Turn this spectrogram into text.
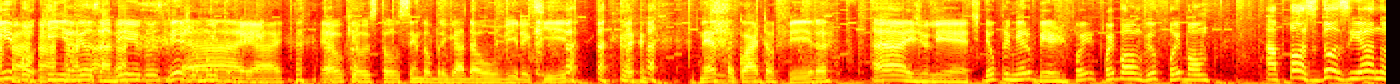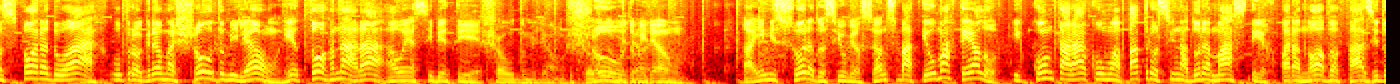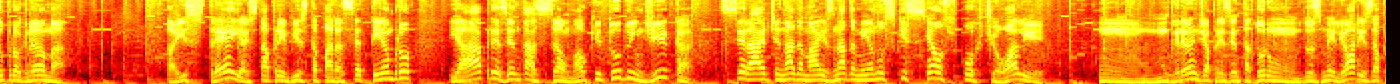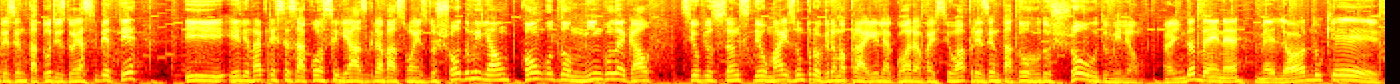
Que boquinha, meus amigos. Beija ai, muito bem. Ai. É o que eu estou sendo obrigado a ouvir aqui. nesta quarta-feira. Ai, Juliette, deu o primeiro beijo. Foi, foi bom, viu? Foi bom. Após 12 anos fora do ar, o programa Show do Milhão retornará ao SBT. Show do Milhão. Show, show do, do milhão. milhão a emissora do Silvio Santos bateu o martelo e contará com uma patrocinadora master para a nova fase do programa. A estreia está prevista para setembro e a apresentação, ao que tudo indica, será de nada mais nada menos que Celso Portioli. Um, um grande apresentador, um dos melhores apresentadores do SBT, e ele vai precisar conciliar as gravações do Show do Milhão com o Domingo Legal. Silvio Santos deu mais um programa para ele agora, vai ser o apresentador do Show do Milhão. Ainda bem, né? Melhor do que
